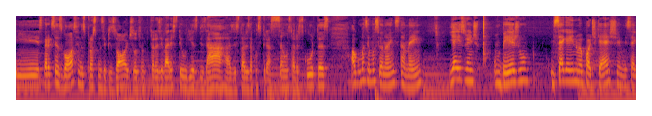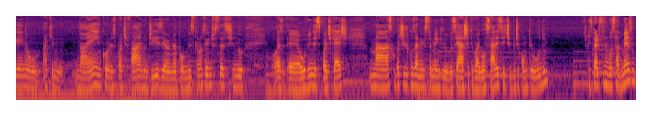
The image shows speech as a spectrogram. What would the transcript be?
E espero que vocês gostem dos próximos episódios. Estou tentando trazer várias teorias bizarras, histórias da conspiração, histórias curtas, algumas emocionantes também. E é isso, gente. Um beijo. Me segue aí no meu podcast, me segue aí no, aqui na Anchor, no Spotify, no Deezer, no Apple Music. Eu não sei onde você está assistindo é, ouvindo esse podcast. Mas compartilhe com os amigos também que você acha que vai gostar desse tipo de conteúdo. Espero que vocês tenham gostado mesmo.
